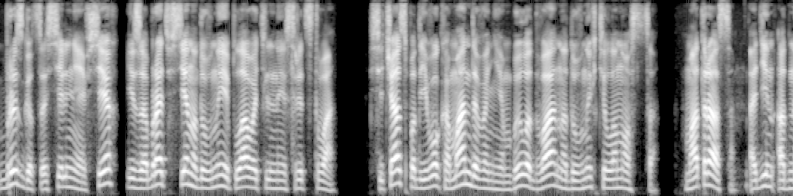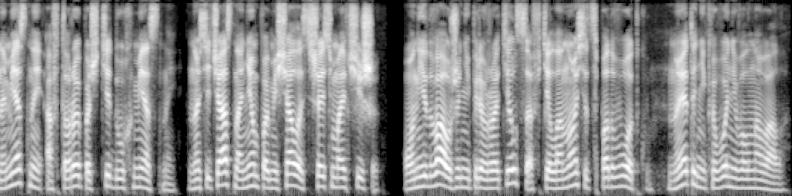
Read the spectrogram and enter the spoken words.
брызгаться сильнее всех и забрать все надувные плавательные средства. Сейчас под его командованием было два надувных телоносца. Матраса, один одноместный, а второй почти двухместный, но сейчас на нем помещалось шесть мальчишек. Он едва уже не превратился в телоносец подводку, но это никого не волновало.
